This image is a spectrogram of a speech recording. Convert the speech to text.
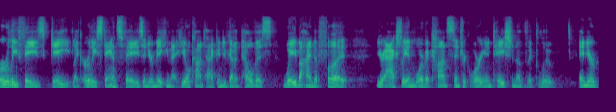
early phase gait, like early stance phase, and you're making that heel contact and you've got a pelvis way behind a foot, you're actually in more of a concentric orientation of the glute. And you're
